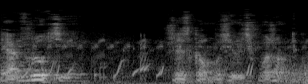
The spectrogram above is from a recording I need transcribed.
Jak wróci, Wszystko musi być w porządku.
